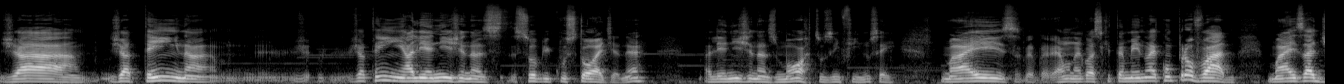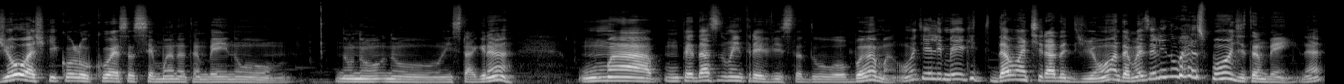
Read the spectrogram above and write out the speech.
já já tem na já tem alienígenas sob custódia, né? Alienígenas mortos, enfim, não sei. Mas é um negócio que também não é comprovado. Mas a Joe acho que colocou essa semana também no, no, no, no Instagram uma, um pedaço de uma entrevista do Obama, onde ele meio que dá uma tirada de onda, mas ele não responde também, né?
